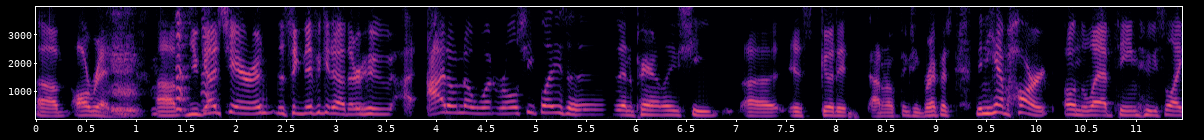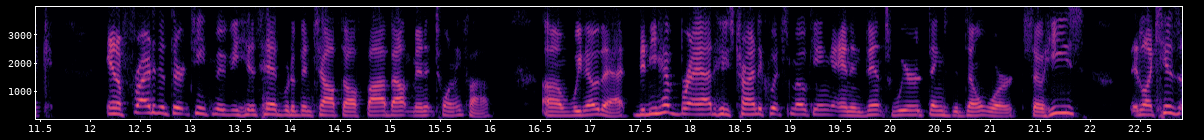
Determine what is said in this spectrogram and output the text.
um, already. um, you got Sharon, the significant other, who I, I don't know know what role she plays. Uh, then apparently she uh, is good at I don't know fixing breakfast. Then you have Hart on the lab team, who's like in a Friday the Thirteenth movie, his head would have been chopped off by about minute twenty five. Um, we know that. Then you have Brad, who's trying to quit smoking and invents weird things that don't work. So he's like his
